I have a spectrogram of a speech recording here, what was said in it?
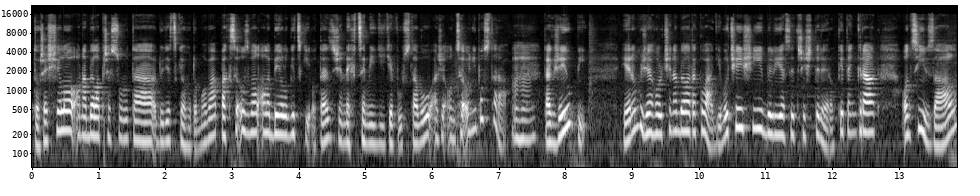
to řešilo, ona byla přesunutá do dětského domova, pak se ozval ale biologický otec, že nechce mít dítě v ústavu a že on se o ní postará. Mhm. Takže jupí. Jenomže holčina byla taková divočejší, byly asi 3-4 roky tenkrát, on si ji vzal,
